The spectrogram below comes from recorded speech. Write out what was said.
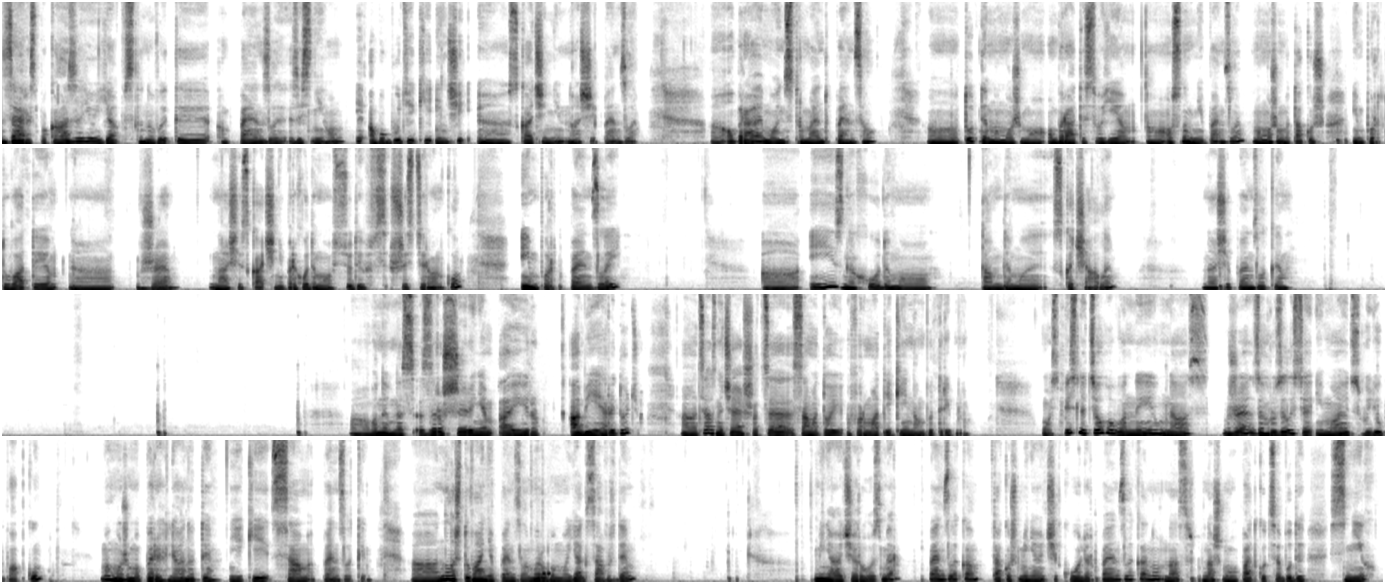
Зараз показую, як встановити пензли зі снігом або будь-які інші е, скачені наші пензли. Е, Обираємо інструмент пензл. Е, Тут, де ми можемо обирати свої основні пензли, ми можемо також імпортувати вже наші скачені. Переходимо сюди в шестеренку, імпорт пензлей. І знаходимо там, де ми скачали наші пензлики. Вони в нас з розширенням ABR йдуть. Це означає, що це саме той формат, який нам потрібно. Ось, після цього вони у нас вже загрузилися і мають свою папку ми можемо переглянути, які саме пензлики. Налаштування пензла ми робимо, як завжди, міняючи розмір пензлика, також міняючи колір пензлика. Ну, нас в нашому випадку це буде сніг.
